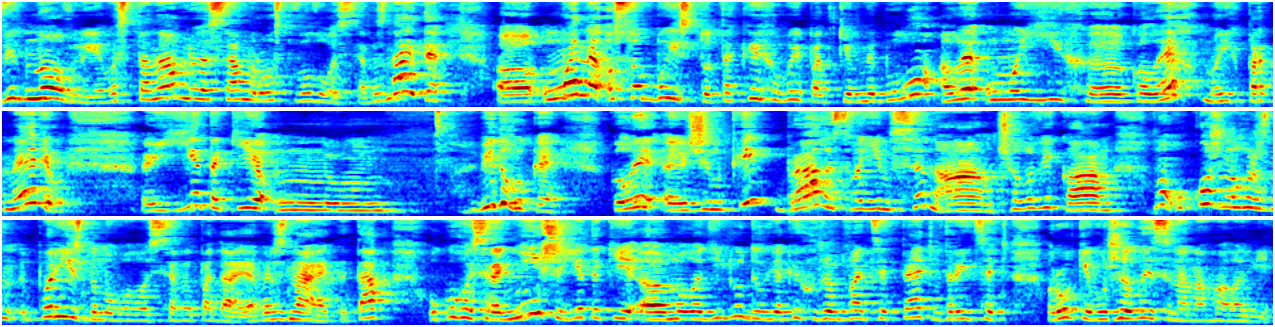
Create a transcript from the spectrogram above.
відновлює, встановлює сам рост волосся. Ви знаєте, е, у мене особисто таких випадків не було, але у моїх колег, моїх партнерів є такі. Відгуки, коли е, жінки брали своїм синам, чоловікам. Ну у кожного ж по-різному волосся випадає. Ви ж знаєте, так у когось раніше є такі е, молоді люди, у яких вже в 25-30 років вже лисина на голові.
